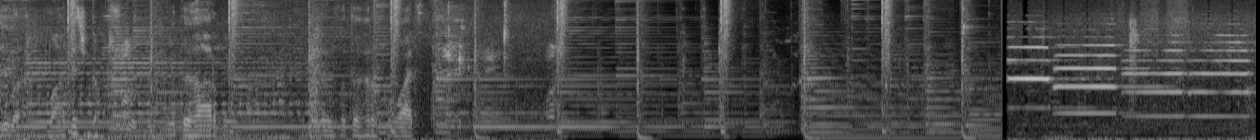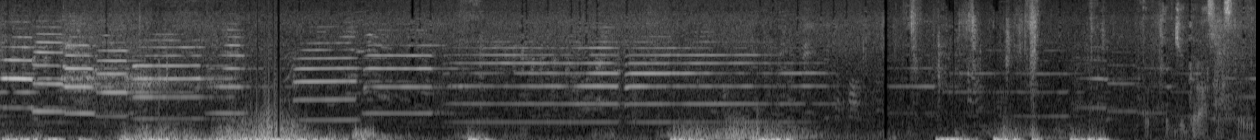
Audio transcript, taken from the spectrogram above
Діла платічка, щоб бути гарною. Будемо фотографувати. Тут такий красний стоїть.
